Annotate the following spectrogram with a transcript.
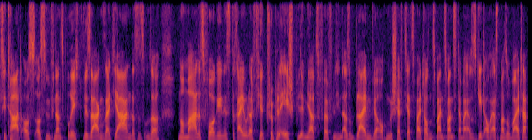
Zitat aus, aus dem Finanzbericht, wir sagen seit Jahren, dass es unser normales Vorgehen ist, drei oder vier AAA-Spiele im Jahr zu veröffentlichen. Also bleiben wir auch im Geschäftsjahr 2022 dabei. Also es geht auch erstmal so weiter.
